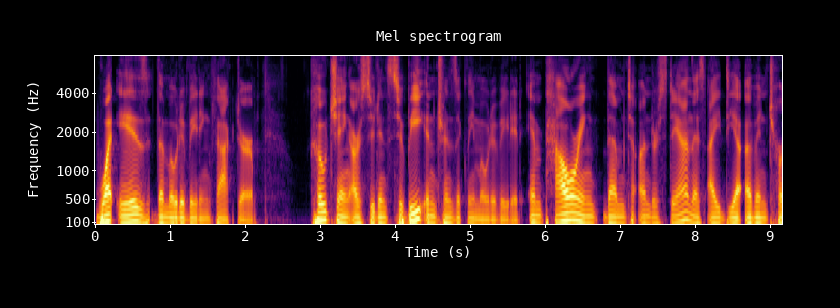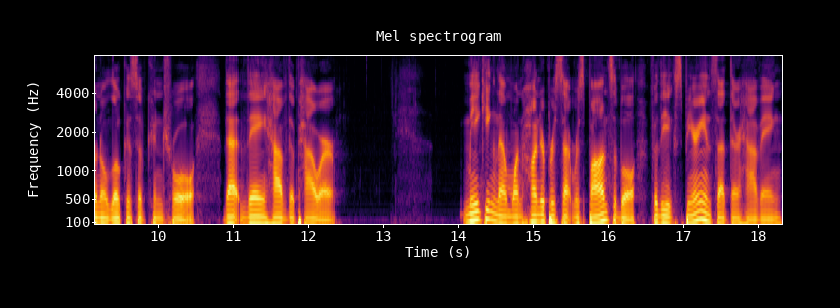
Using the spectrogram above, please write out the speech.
What is the motivating factor? Coaching our students to be intrinsically motivated, empowering them to understand this idea of internal locus of control, that they have the power making them 100% responsible for the experience that they're having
